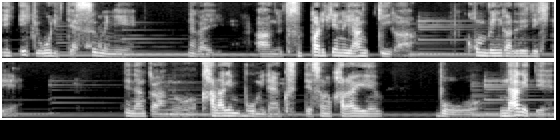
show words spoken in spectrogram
え駅降りてすぐに、なんか、あの、突っ張り系のヤンキーが、コンビニから出てきて、で、なんか、あの、唐揚げ棒みたいなの食って、その唐揚げ棒を投げて、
